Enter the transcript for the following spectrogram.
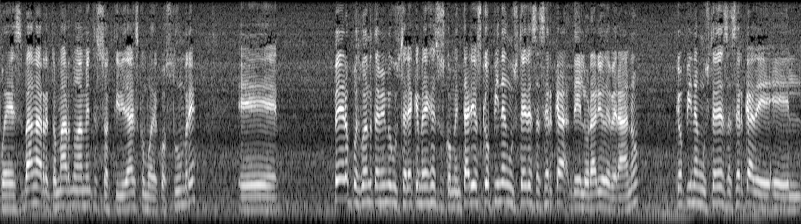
pues van a retomar nuevamente sus actividades como de costumbre. Eh, pero pues bueno, también me gustaría que me dejen sus comentarios. ¿Qué opinan ustedes acerca del horario de verano? ¿Qué opinan ustedes acerca del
